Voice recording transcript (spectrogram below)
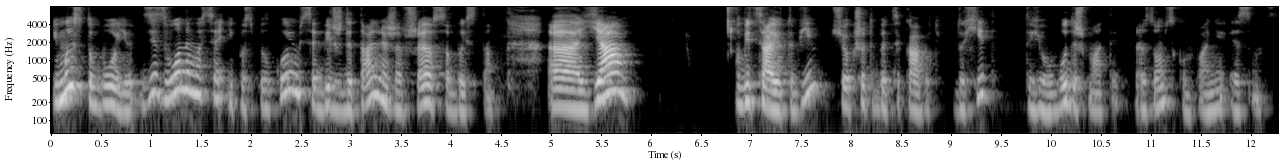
І ми з тобою зізвонимося і поспілкуємося більш детальніше вже особисто. Е, я обіцяю тобі, що якщо тебе цікавить дохід, ти його будеш мати разом з компанією Essence.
